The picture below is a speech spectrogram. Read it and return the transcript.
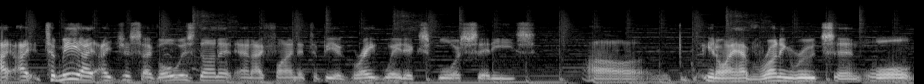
I, I, to me, I, I, just I've always done it, and I find it to be a great way to explore cities. Uh, you know, I have running routes in all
